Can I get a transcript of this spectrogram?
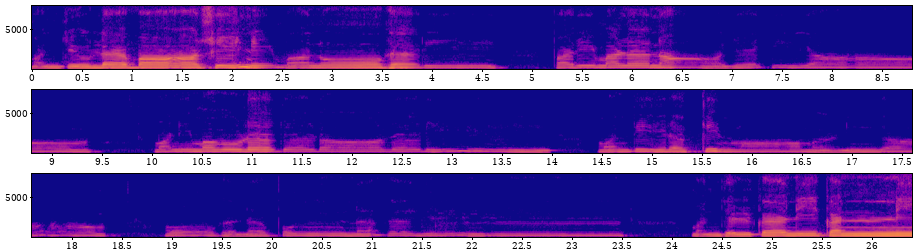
மஞ்சுளபாஷினி மனோகரி பரிமளநாயகியாம் மணிமகுட ஜடாதரி மந்திரத்தின் மாமணியாம். மோகன புன்னகையில் மஞ்சள் கனி கன்னி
